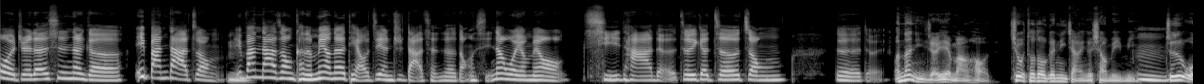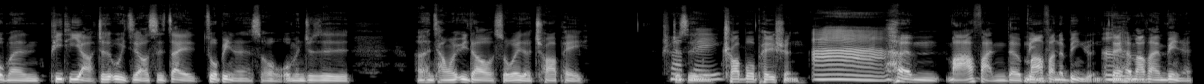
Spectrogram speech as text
我觉得是那个一般大众，嗯、一般大众可能没有那个条件去达成这个东西，那我有没有其他的，就一个折中？对对对，哦，那你人也蛮好的。就偷偷跟你讲一个小秘密，嗯，就是我们 PT 啊，就是物理治疗师在做病人的时候，我们就是很常会遇到所谓的 trouble，就是 trouble patient 啊，很麻烦的麻烦的病人，对，很麻烦的病人。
